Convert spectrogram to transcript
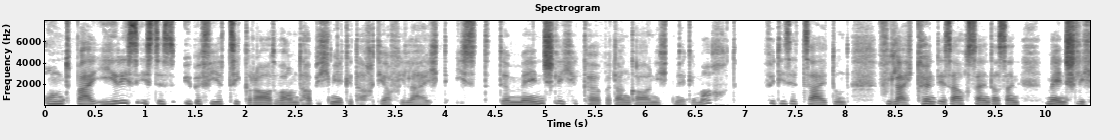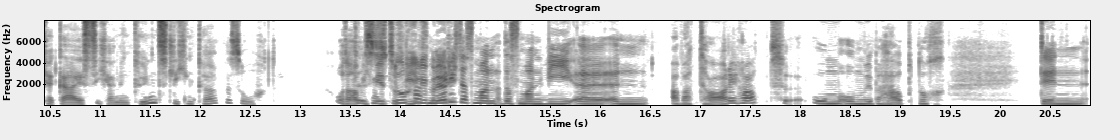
Und bei Iris ist es über 40 Grad warm. Da habe ich mir gedacht, ja, vielleicht ist der menschliche Körper dann gar nicht mehr gemacht für diese Zeit. Und vielleicht könnte es auch sein, dass ein menschlicher Geist sich einen künstlichen Körper sucht. Oder habe ich mir zu viel überlegt? möglich, dass man, dass man wie äh, ein Avatare hat, um, um überhaupt noch den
